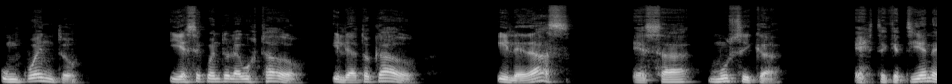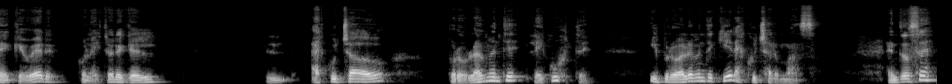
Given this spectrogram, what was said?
un cuento y ese cuento le ha gustado y le ha tocado y le das esa música este, que tiene que ver con la historia que él ha escuchado, probablemente le guste y probablemente quiera escuchar más. Entonces,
